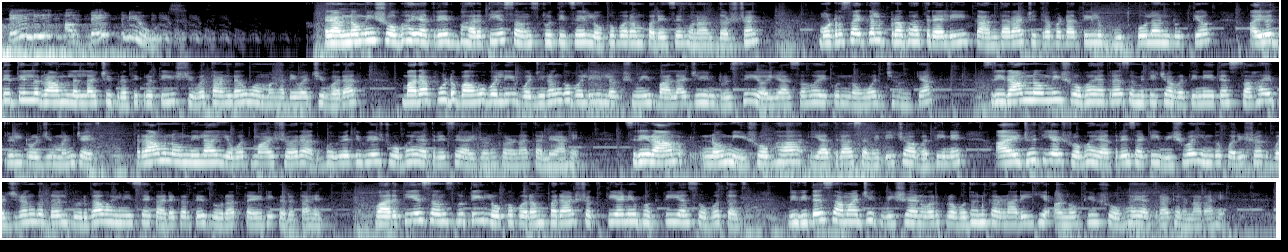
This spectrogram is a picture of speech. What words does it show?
Update news Ramnavami शोभायात्रेत भारतीय संस्कृतीचे लोकपरंपरेचे होणार दर्शन. मोटरसायकल प्रभात रॅली कांतारा चित्रपटातील भूतकोला नृत्य अयोध्येतील रामलल्लाची प्रतिकृती शिवतांडव व महादेवाची वरात बारा फूट बाहुबली बजरंगबली लक्ष्मी बालाजी नृसिंह यासह एकूण नव्वद झांक्या श्रीरामनवमी शोभायात्रा समितीच्या वतीने येत्या सहा एप्रिल रोजी म्हणजेच रामनवमीला यवतमाळ शहरात भव्यदिव्य शोभायात्रेचे आयोजन करण्यात आले आहे. श्रीराम नवमी शोभा यात्रा समितीच्या वतीने आयोजित या शोभायात्रेसाठी विश्व हिंदू परिषद बजरंग दल दुर्गा वाहिनीचे कार्यकर्ते जोरात तयारी करत आहेत. भारतीय संस्कृती लोकपरंपरा शक्ती आणि भक्ती यासोबतच विविध सामाजिक विषयांवर प्रबोधन करणारी ही अनोखी शोभायात्रा ठरणार आहे.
